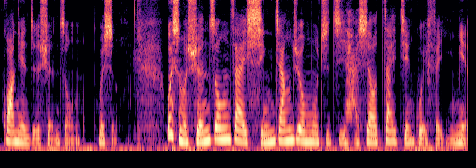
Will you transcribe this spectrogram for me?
挂念着玄宗。为什么？为什么玄宗在行将就木之际，还是要再见贵妃一面？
